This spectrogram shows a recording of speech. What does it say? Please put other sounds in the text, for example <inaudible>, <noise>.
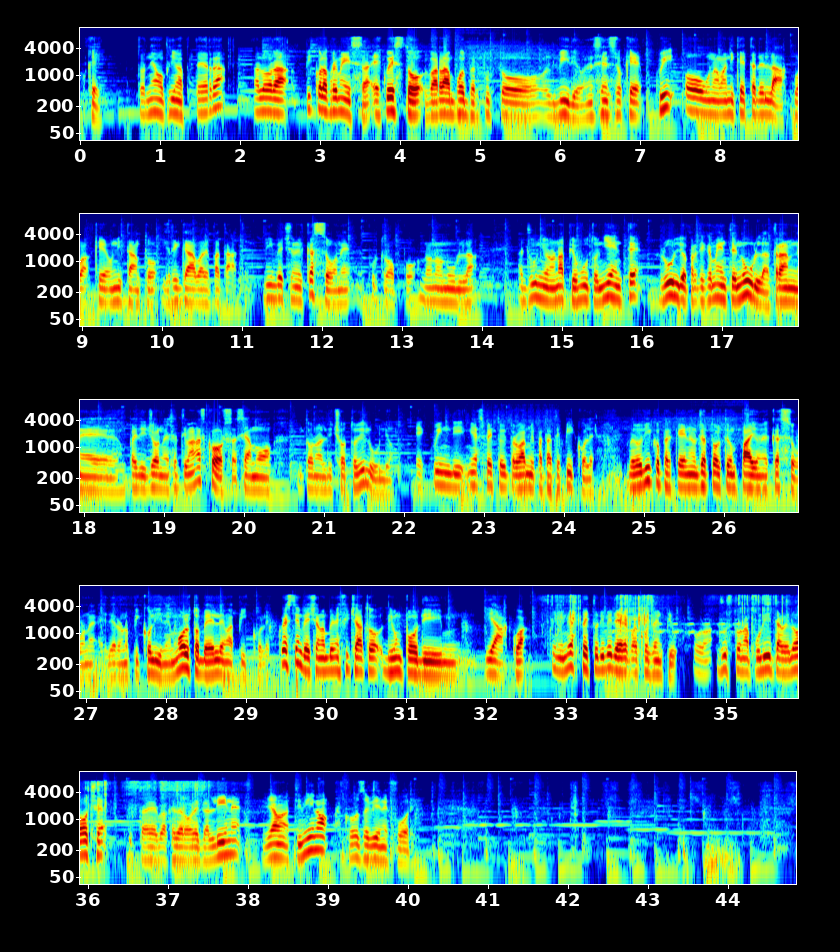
Ok, torniamo prima a terra allora, piccola premessa, e questo varrà un po' per tutto il video, nel senso che qui ho una manichetta dell'acqua che ogni tanto irrigava le patate, lì invece nel cassone purtroppo non ho nulla a giugno non ha piovuto niente, luglio praticamente nulla tranne un paio di giorni la settimana scorsa, siamo intorno al 18 di luglio e quindi mi aspetto di trovarmi patate piccole. Ve lo dico perché ne ho già tolte un paio nel cassone ed erano piccoline, molto belle ma piccole. Queste invece hanno beneficiato di un po' di, di acqua, quindi mi aspetto di vedere qualcosa in più. Ora, giusto una pulita veloce, tutta erba che darò alle galline, vediamo un attimino cosa viene fuori.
